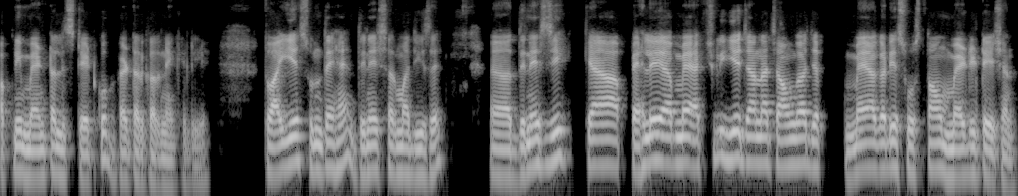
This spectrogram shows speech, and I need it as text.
अपनी मेंटल स्टेट को बेटर करने के लिए। तो आइए सुनते हैं दिनेश शर्मा जी से। दिनेश जी, क्या पहले अब मैं एक्चुअली ये जानना चाहूँगा, जब मैं अगर ये सोचता हूँ मेडिटेशन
